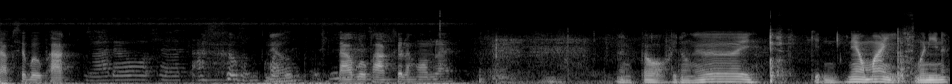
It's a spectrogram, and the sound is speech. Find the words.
ตับเสอเบือพักว่าเดาเธอตามเดี๋ยวดาวเบือพักเสร็จแล้วหอมแล้วนั่งต่อพี่น้องเอ้ยกินแนวไหมมื้อนี้นะ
